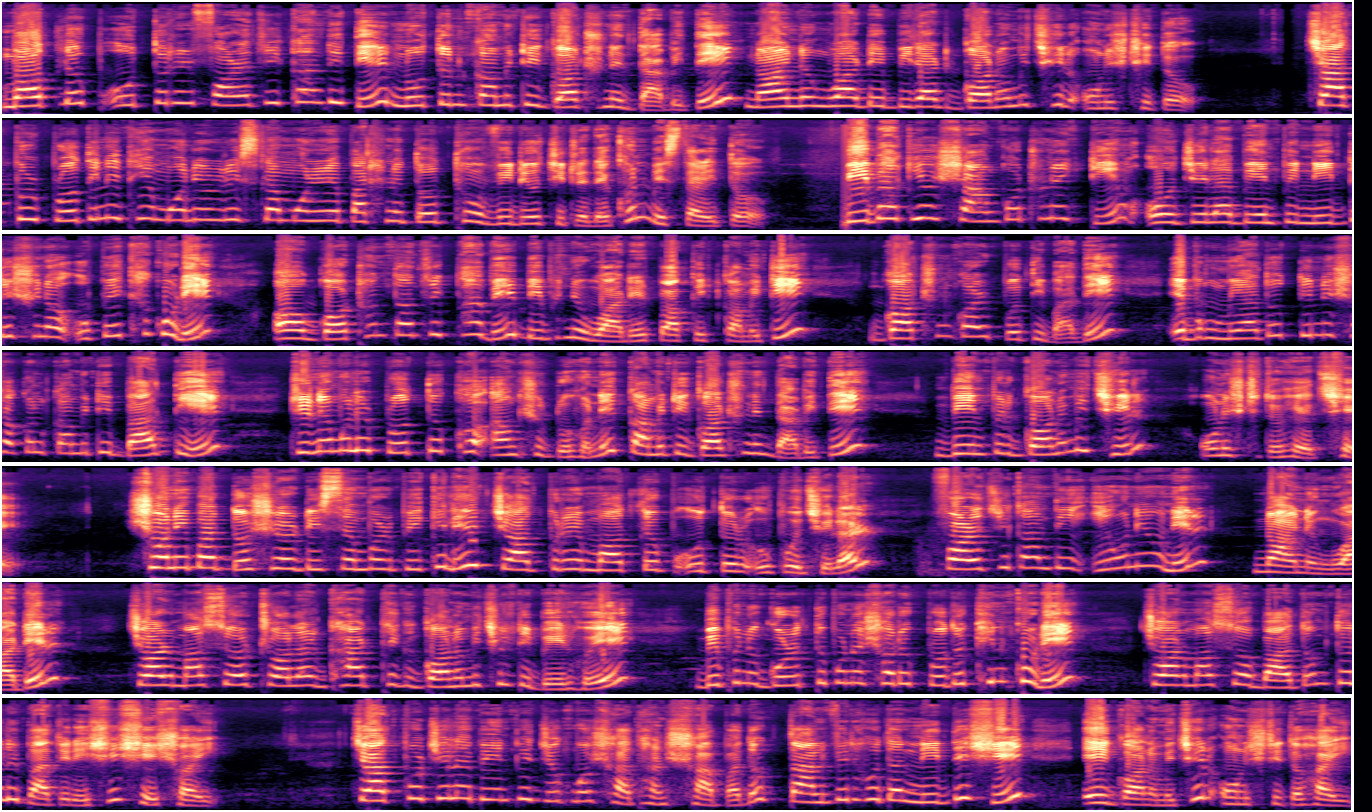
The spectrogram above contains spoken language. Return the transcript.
মতলব উত্তরের ফরাজিকান্দিতে নতুন কমিটি গঠনের দাবিতে নয় নং ওয়ার্ডে বিরাট গণমিছিল অনুষ্ঠিত। চাঁদপুর প্রতিনিধি মনিরুল ইসলাম মনিরের পাঠানো তথ্য ভিডিও চিত্রে দেখুন বিস্তারিত। বিভাগীয় সাংগঠনিক টিম ও জেলা বিএনপির নির্দেশনা উপেক্ষা করে অগঠনতান্ত্রিকভাবে বিভিন্ন ওয়ার্ডের পকেট কমিটি গঠন করার প্রতিবাদে এবং মেয়াদোত্তীর্ণ সকল কমিটি বাদ দিয়ে তৃণমূলের প্রত্যক্ষ অংশগ্রহণে কমিটি গঠনের দাবিতে বিএনপির গণমিছিল অনুষ্ঠিত হয়েছে। শনিবার দোসরা ডিসেম্বর বিকেলে চাঁদপুরের মতলব উত্তর উপজেলার ফরাজিকান্দি ইউনিয়নের নয় নং ওয়ার্ডের চরমাসুয়া ট্রলার ঘাট থেকে গণমিছিলটি বের হয়ে বিভিন্ন গুরুত্বপূর্ণ সড়ক প্রদক্ষিণ করে চরমাসুয়া বাদমতলি বাজারে এসে শেষ হয়। চাঁদপুর জেলা বিএনপি যুগ্ম সাধারণ সম্পাদক তানভীর হুদার নির্দেশে এই গণমিছিল অনুষ্ঠিত হয়।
